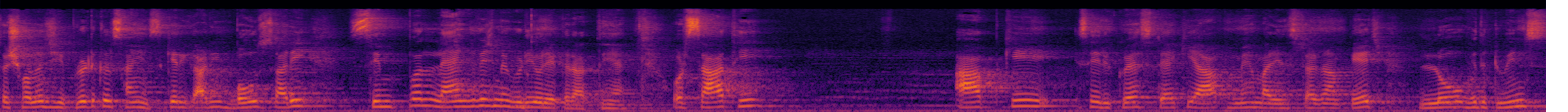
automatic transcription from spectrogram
सोशोलॉजी पोलिटिकल साइंस के रिगार्डिंग बहुत सारी सिंपल लैंग्वेज में वीडियो लेकर आते हैं और साथ ही आपकी से रिक्वेस्ट है कि आप हमें हमारे Instagram page law with twins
